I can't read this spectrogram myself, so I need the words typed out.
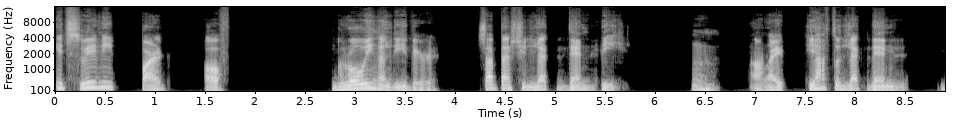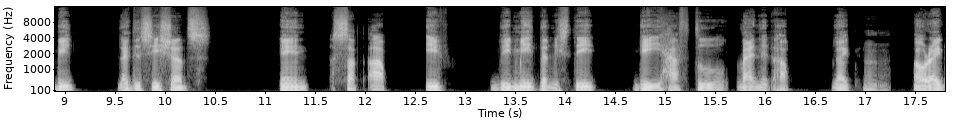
It's really part of growing a leader sometimes you let them be. Hmm. All right. You have to let them make the decisions and suck up if they made the mistake. They have to man it up. Like, Hmm. all right,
